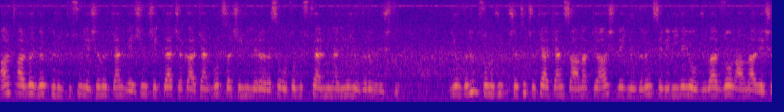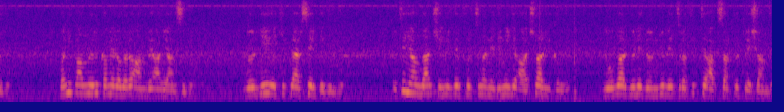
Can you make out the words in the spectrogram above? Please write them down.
Art arda gök gürültüsü yaşanırken ve şimşekler çakarken Bursa şehirleri arası otobüs terminaline yıldırım düştü. Yıldırım sonucu çatı çökerken sağanak yağış ve yıldırım sebebiyle yolcular zor anlar yaşadı. Panik anları kameralara an be an yansıdı. Bölgeye ekipler sevk edildi. Öte yandan şehirde fırtına nedeniyle ağaçlar yıkıldı, yollar göle döndü ve trafikte aksaklık yaşandı.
